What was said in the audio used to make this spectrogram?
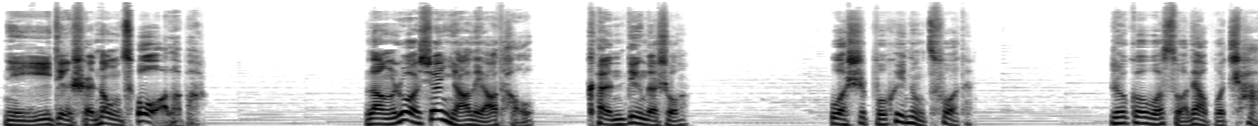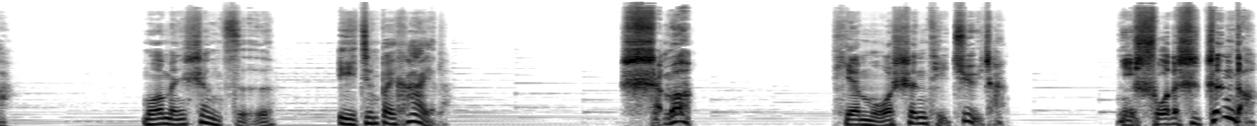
你一定是弄错了吧？冷若轩摇了摇头，肯定的说：“我是不会弄错的。如果我所料不差，魔门圣子已经被害了。”什么？天魔身体巨颤。你说的是真的？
